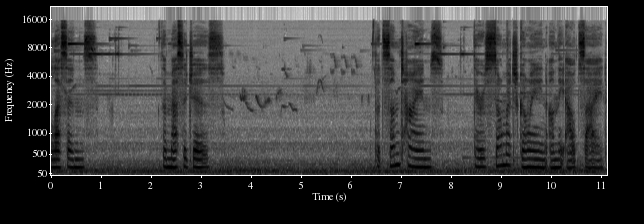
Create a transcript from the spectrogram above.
lessons, the messages that sometimes there is so much going on the outside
